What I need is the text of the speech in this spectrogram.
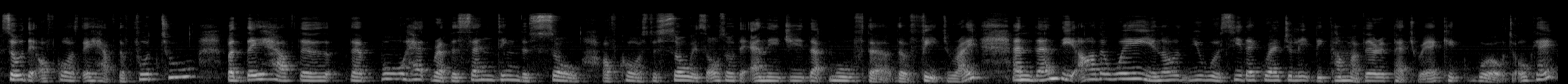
So they of course they have the foot too but they have the the bull head representing the soul. Of course the soul is also the energy that move the the feet right? And then the other way you know you will see that gradually become a very patriarchic world okay?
